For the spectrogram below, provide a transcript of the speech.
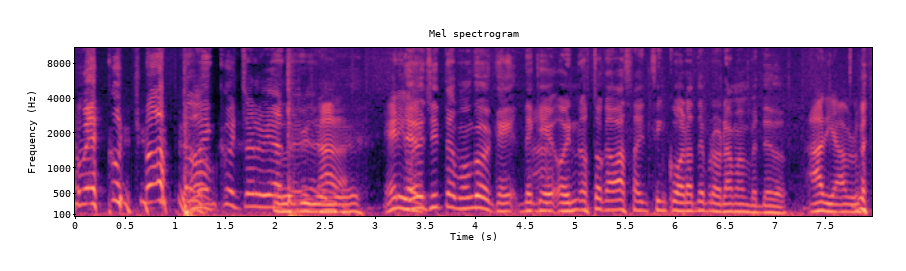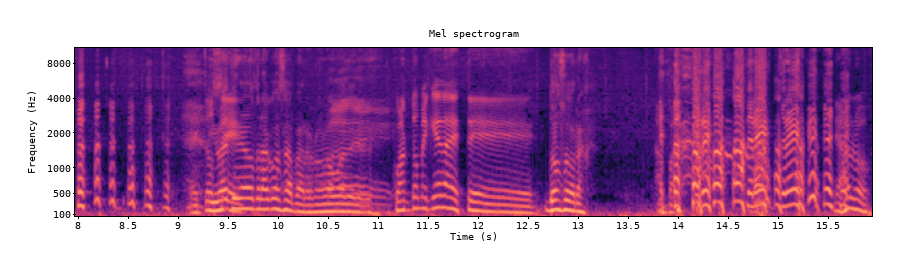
no me escuchó, no, No. me escuchó, No olvídate. escuché. Nada. eh. Es Anyway, un chiste mongo de que, de que hoy nos tocaba hacer 5 horas de programa en vez de 2. ah, diablo. Iba a tirar Entonces, otra cosa, pero no lo voy a decir. ¿cuánto me queda este? Dos horas. apa- 3, 3. Diablo.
